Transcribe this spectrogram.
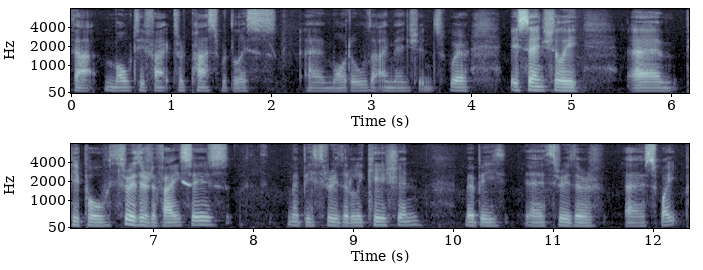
that multi-factor passwordless uh, model that I mentioned, where essentially um, people through their devices, maybe through their location, maybe uh, through their uh, swipe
